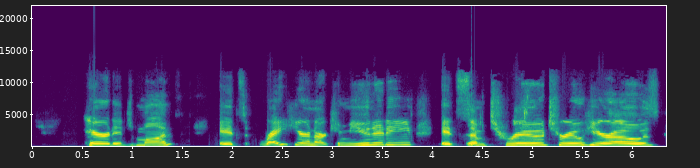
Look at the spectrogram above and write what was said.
Heritage Month. It's right here in our community. It's some true, true heroes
